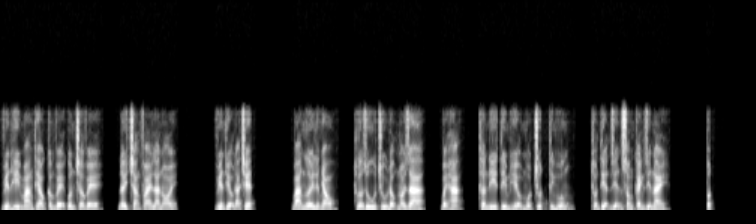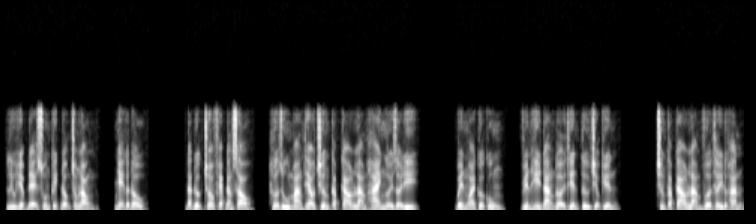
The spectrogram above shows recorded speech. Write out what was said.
Viên hy mang theo cấm vệ quân trở về, đây chẳng phải là nói, viên thiệu đã chết. Ba người lướt nhau, hứa du chủ động nói ra bệ hạ, thần đi tìm hiểu một chút tình huống, thuận tiện diễn xong cảnh diễn này. Tốt. lưu hiệp đệ xuống kích động trong lòng, nhẹ gật đầu. Đạt được cho phép đằng sau, hứa du mang theo trường cấp cao lãm hai người rời đi. Bên ngoài cửa cung, viên hy đang đợi thiên tử triệu kiến. Trương cấp cao lãm vừa thấy được hắn,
